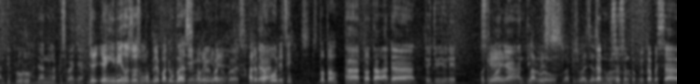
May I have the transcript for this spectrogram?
anti peluru dan lapis baja. Jadi yang ini khusus mobilnya Pak Dubas. Ini mobil yang Pak ya. Dubes. Ada Dan- berapa unit sih total? Uh, total ada tujuh unit, Oke, semuanya anti lapis- peluru. lapis baja dan semua. khusus untuk duta besar,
